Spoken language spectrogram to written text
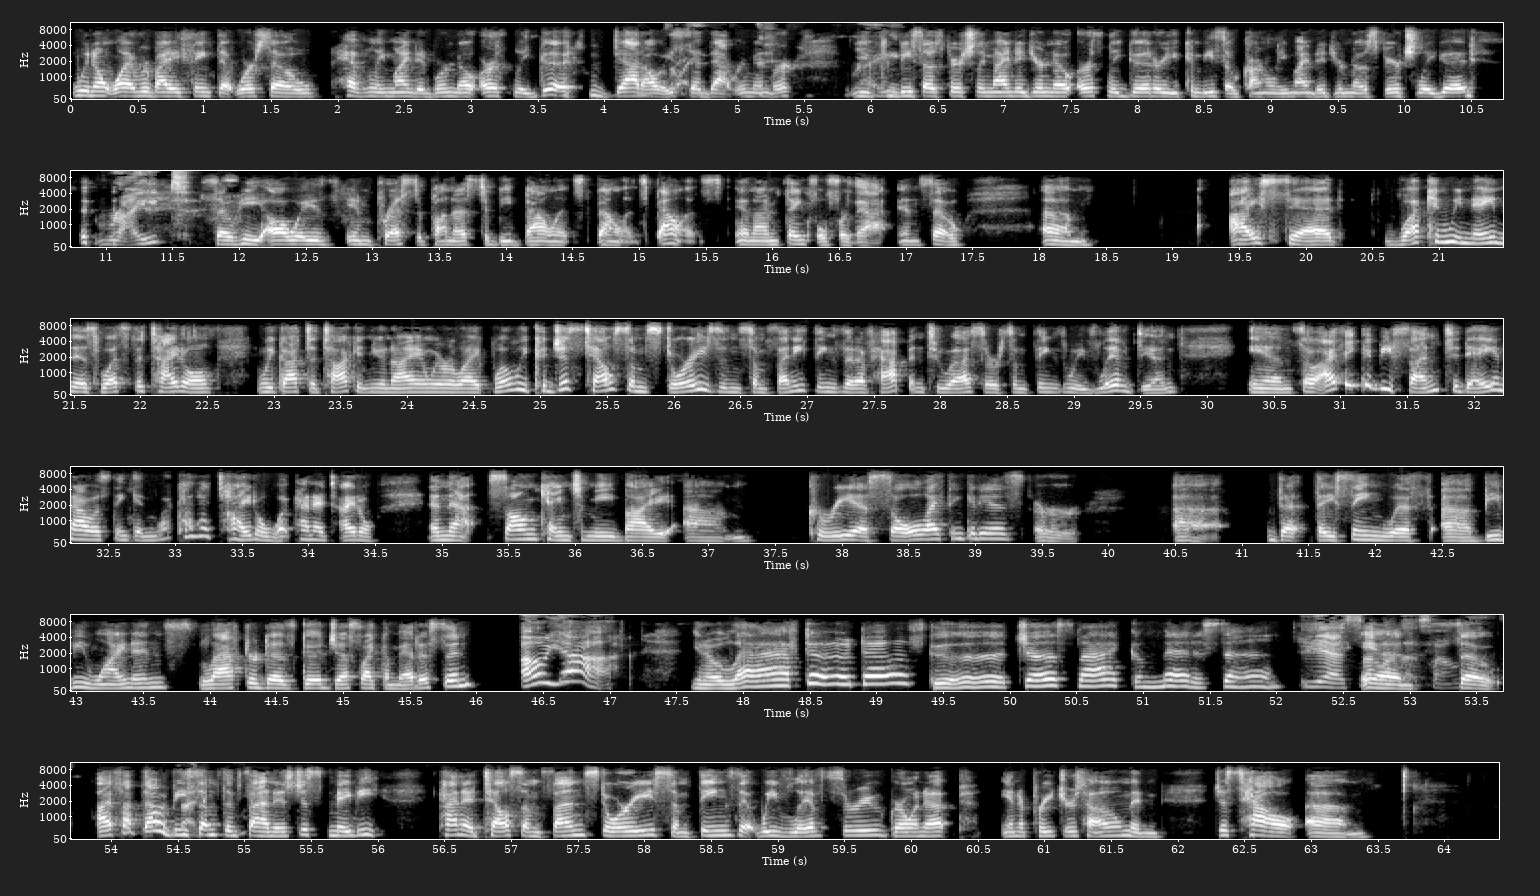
we don't want everybody to think that we're so heavenly minded. We're no earthly good. Dad always right. said that, remember? Right. You can be so spiritually minded, you're no earthly good, or you can be so carnally minded, you're no spiritually good. Right. So he always impressed upon us to be balanced, balanced, balanced. And I'm thankful for that. And so um, I said, what can we name this? What's the title? And we got to talking, you and I, and we were like, well, we could just tell some stories and some funny things that have happened to us or some things we've lived in. And so I think it'd be fun today. And I was thinking, what kind of title? What kind of title? And that song came to me by um, Korea Soul, I think it is, or uh, that they sing with uh, BeBe Winans, "Laughter Does Good, Just Like a Medicine." Oh yeah. You know, laughter does good, just like a medicine. Yes. I and so I thought that would be right. something fun. Is just maybe kind of tell some fun stories, some things that we've lived through growing up in a preacher's home, and just how um,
